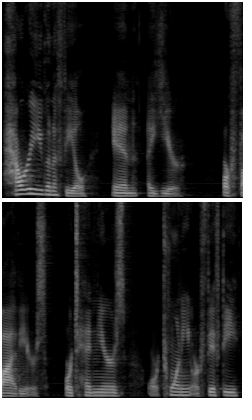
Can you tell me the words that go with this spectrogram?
how are you going to feel in a year or five years or 10 years or 20 or 50?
